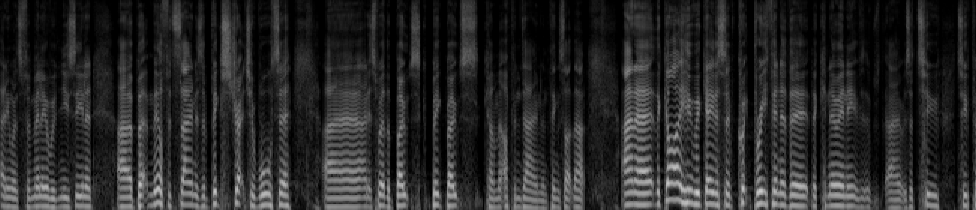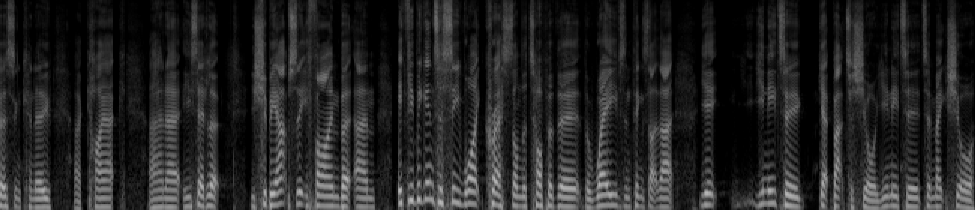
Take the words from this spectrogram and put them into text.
anyone's familiar with New Zealand, uh, but Milford Sound is a big stretch of water. and it's where the boats, big boats come up and down and things like that. And uh, the guy who gave us a quick briefing of the, the canoeing, it was, uh, it was a two, two person canoe, uh, kayak. And uh, he said, Look, you should be absolutely fine. But um, if you begin to see white crests on the top of the, the waves and things like that, you, you need to get back to shore. You need to, to make sure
